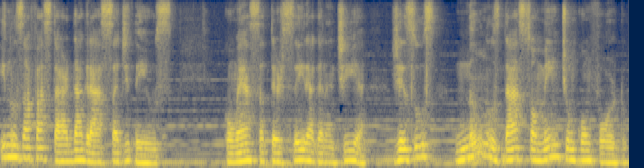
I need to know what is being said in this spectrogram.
e nos afastar da graça de Deus. Com essa terceira garantia, Jesus não nos dá somente um conforto,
